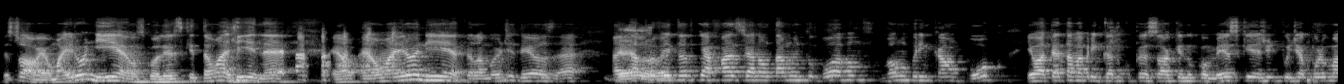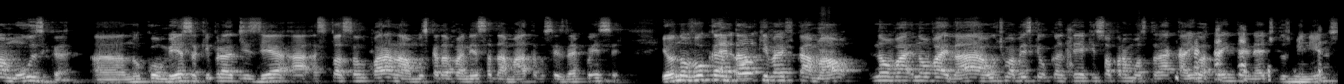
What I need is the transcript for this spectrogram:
pessoal, é uma ironia os goleiros que estão ali, né? É, é, uma ironia, pelo amor de Deus. Né? Aí tá aproveitando que a fase já não está muito boa, vamos, vamos brincar um pouco. Eu até estava brincando com o pessoal aqui no começo que a gente podia pôr uma música uh, no começo aqui para dizer a, a, situação do Paraná. A música da Vanessa da Mata, vocês devem conhecer. Eu não vou cantar é, porque vai ficar mal, não vai, não vai dar. A última vez que eu cantei aqui só para mostrar, caiu até a internet dos meninos.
